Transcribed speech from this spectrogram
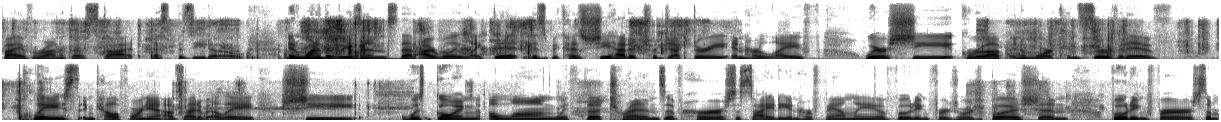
by Veronica Scott Esposito. And one of the reasons that I really liked it is because she had a trajectory in her life where she grew up in a more conservative place in California outside of LA. She was going along with the trends of her society and her family of voting for George Bush and voting for some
